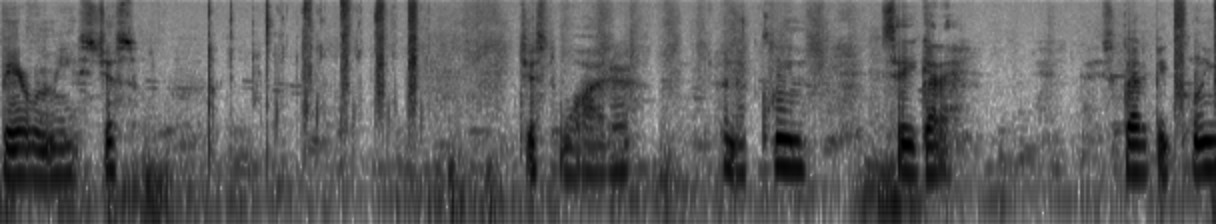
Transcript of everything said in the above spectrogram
Bear with me. It's just just water. And a clean. So you gotta. Gotta be clean.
